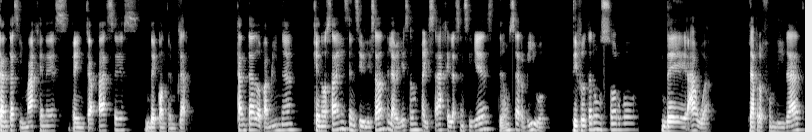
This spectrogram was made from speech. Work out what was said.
Tantas imágenes e incapaces de contemplar. Tanta dopamina que nos ha insensibilizado ante la belleza de un paisaje, la sencillez de un ser vivo, disfrutar un sorbo de agua, la profundidad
